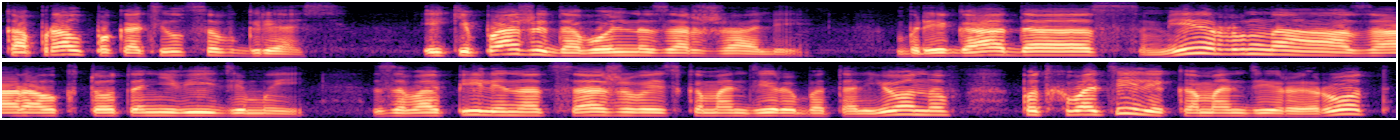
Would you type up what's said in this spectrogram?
капрал покатился в грязь. Экипажи довольно заржали. «Бригада, смирно!» — заорал кто-то невидимый. Завопили, надсаживаясь командиры батальонов, подхватили командиры рот,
